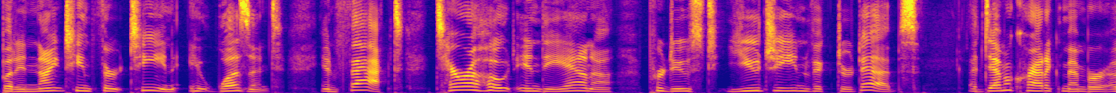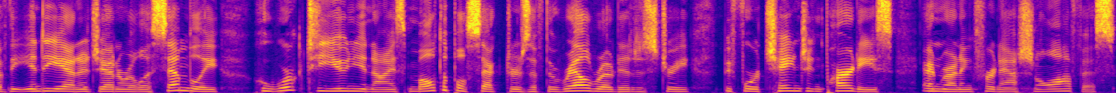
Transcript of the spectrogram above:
But in 1913, it wasn't. In fact, Terre Haute, Indiana produced Eugene Victor Debs, a Democratic member of the Indiana General Assembly who worked to unionize multiple sectors of the railroad industry before changing parties and running for national office.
